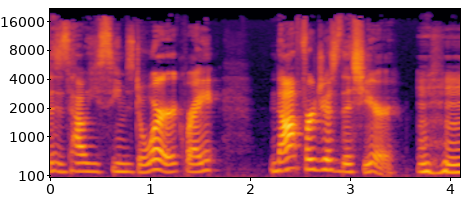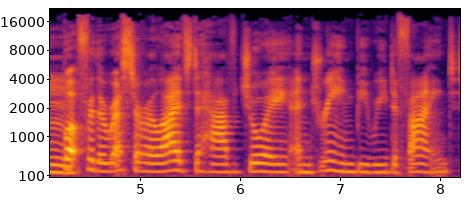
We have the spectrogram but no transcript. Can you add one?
this is how he seems to work, right? Not for just this year, Mm-hmm. but for the rest of our lives to have joy and dream be redefined.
